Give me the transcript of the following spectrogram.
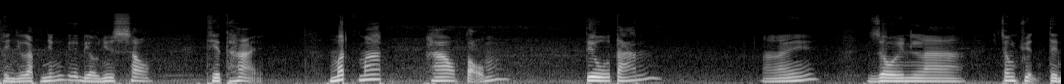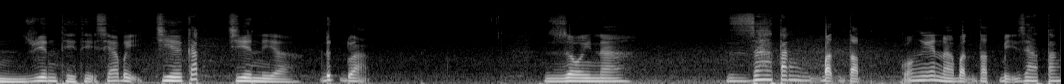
thì gặp những cái điều như sau. Thiệt hại, mất mát, hao tổn, tiêu tán. Đấy. Rồi là trong chuyện tình duyên thì thị sẽ bị chia cắt, chia lìa đứt đoạn. Rồi là gia tăng bận tật, có nghĩa là bận tật bị gia tăng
